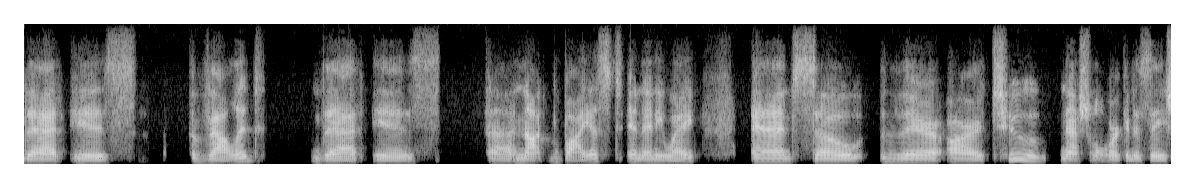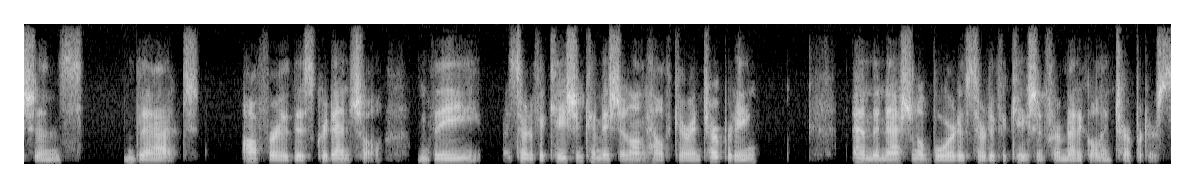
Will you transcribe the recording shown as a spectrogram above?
that is valid, that is uh, not biased in any way. And so there are two national organizations that offer this credential the Certification Commission on Healthcare Interpreting and the National Board of Certification for Medical Interpreters.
